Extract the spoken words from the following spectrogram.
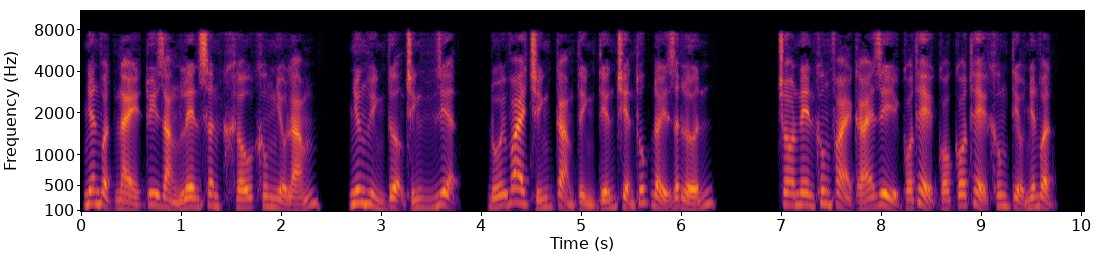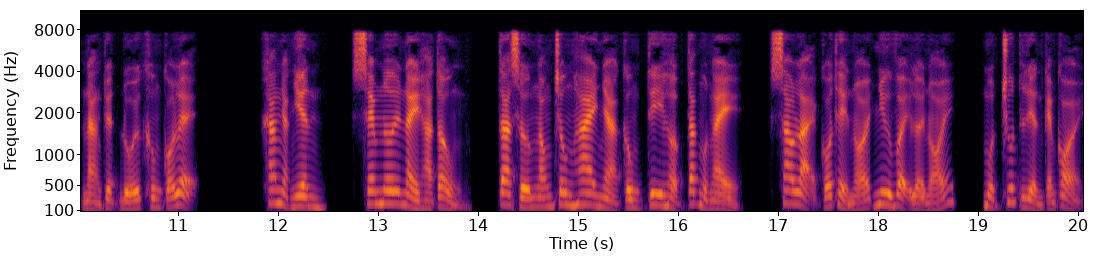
nhân vật này tuy rằng lên sân khấu không nhiều lắm, nhưng hình tượng chính diện, đối vai chính cảm tình tiến triển thúc đẩy rất lớn. Cho nên không phải cái gì có thể có có thể không tiểu nhân vật, nàng tuyệt đối không có lệ. Khang nhạc nhiên, xem nơi này Hà Tổng, ta sớm ngóng trông hai nhà công ty hợp tác một ngày, sao lại có thể nói như vậy lời nói, một chút liền kém cỏi.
